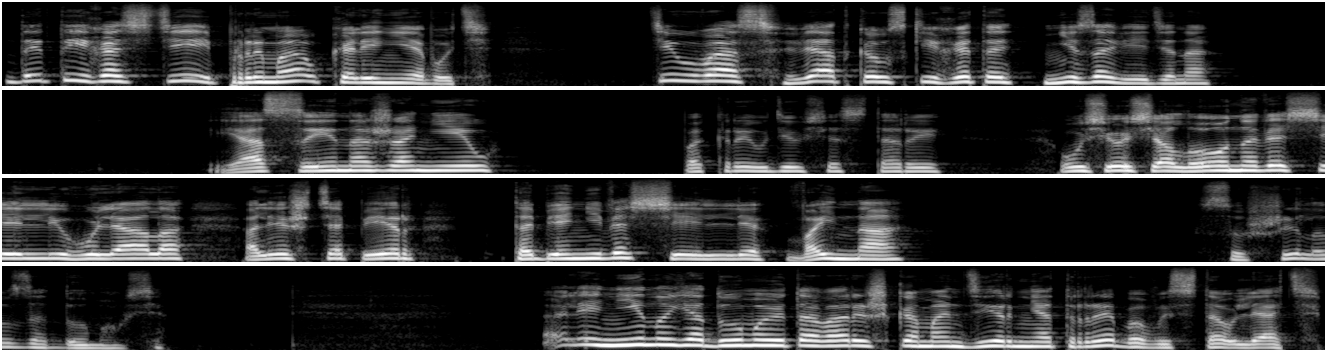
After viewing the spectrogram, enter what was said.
Ды ты гасцей прымаў калі-небудзь. Ці ў вас, вяткаўскі, гэта не заведзена? Я сына жаніў, пакрыўдзіўся стары. Усё сяло на вяселлі гуляла, але ж цяпер табе не вяселле, вайна. Сушылаў задумаўся. Але Ніну, я думаю, таварыш камандзір не трэба выстаўляць.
